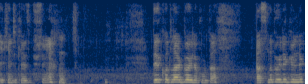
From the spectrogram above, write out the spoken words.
ikinci kez düşün. Dedikodular böyle burada. Aslında böyle günlük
